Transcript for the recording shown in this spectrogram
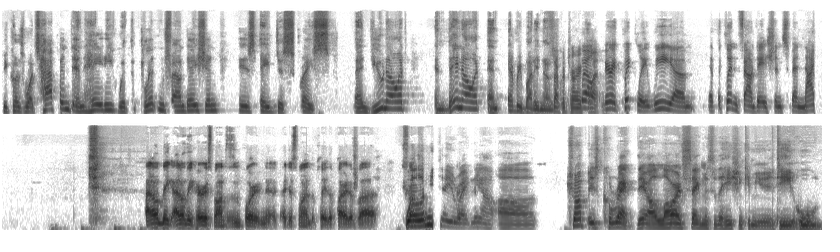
because what's happened in Haiti with the Clinton Foundation is a disgrace. And you know it, and they know it, and everybody knows Secretary it. well, very quickly, we um, at the Clinton Foundation spend nine. I don't think I don't think her response is important. I just wanted to play the part of uh Well, let me tell you right now, uh, Trump is correct. There are large segments of the Haitian community who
